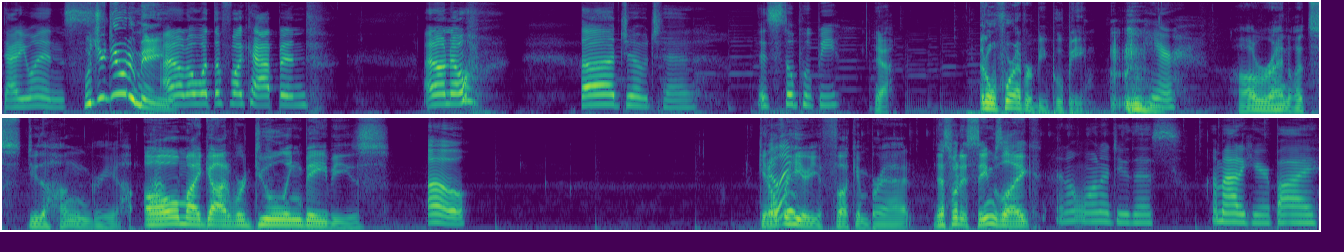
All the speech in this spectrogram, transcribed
Daddy wins. What'd you do to me? I don't know what the fuck happened. I don't know. Uh, Joe Ted. It's still poopy. Yeah. It'll forever be poopy. Here. All right, let's do the hungry. Oh my god, we're dueling babies. Oh. Get over here, you fucking brat. That's what it seems like. I don't want to do this. I'm out of here. Bye.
